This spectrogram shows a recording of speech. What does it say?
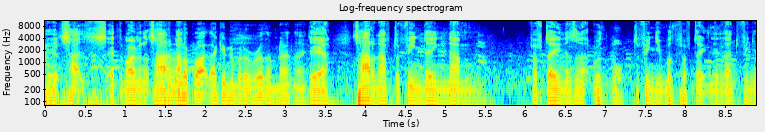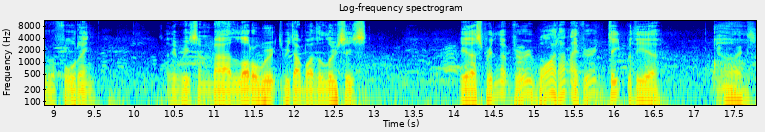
Yeah, it's, it's at the moment it's hard They enough. look like they're getting a bit of rhythm, don't they? yeah, it's hard enough defending um, 15, isn't it? With well, defending with 15, let alone defending with 14. There'll be some uh, a lot of work to be done by the loosies. Yeah, they're spreading it very wide, aren't they? Very deep with their. Oh, it's-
